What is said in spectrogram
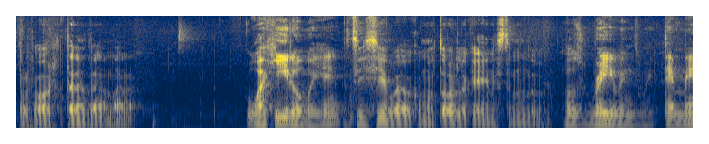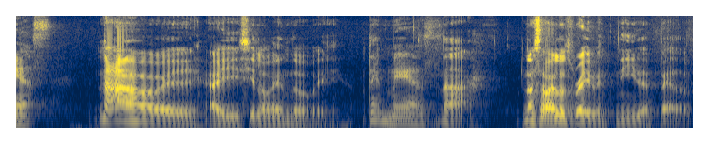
Por favor, ten la mano. Guajiro, güey, ¿eh? Sí, sí, güey, como todo lo que hay en este mundo, güey. Los Ravens, güey. Temeas. No, güey. Ahí sí lo vendo, güey. Temeas. Nah. No sabe los Ravens ni de pedo.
